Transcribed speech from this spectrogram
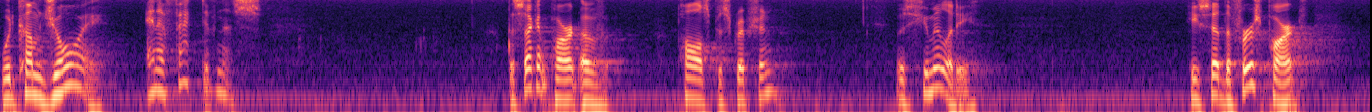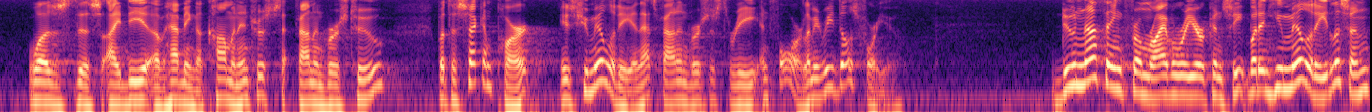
would come joy and effectiveness. The second part of Paul's prescription was humility. He said the first part was this idea of having a common interest found in verse 2, but the second part is humility, and that's found in verses 3 and 4. Let me read those for you. Do nothing from rivalry or conceit, but in humility, listen,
